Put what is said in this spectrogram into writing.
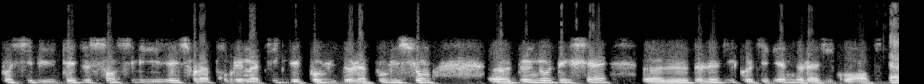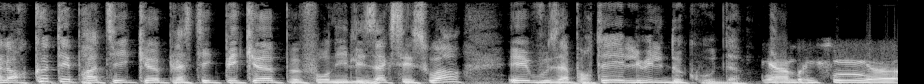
possibilité de sensibiliser sur la problématique des de la pollution de nos déchets euh, de la vie quotidienne, de la vie courante. Alors, côté pratique, Plastic Pickup fournit les accessoires et vous apportez l'huile de coude. Il y a un briefing euh,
